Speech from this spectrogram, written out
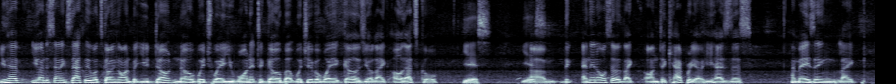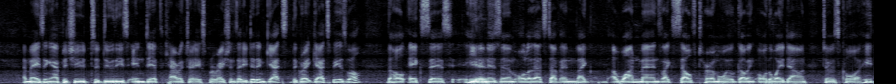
you have you understand exactly what's going on, but you don't know which way you want it to go. But whichever way it goes, you're like, oh, that's cool. yes, yes, Um, the, and then also like on DiCaprio, he has this amazing like amazing aptitude to do these in-depth character explorations that he did in Gats, The Great Gatsby as well. The whole excess, hedonism, all of that stuff, and like a one man's like self turmoil going all the way down to his core. He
